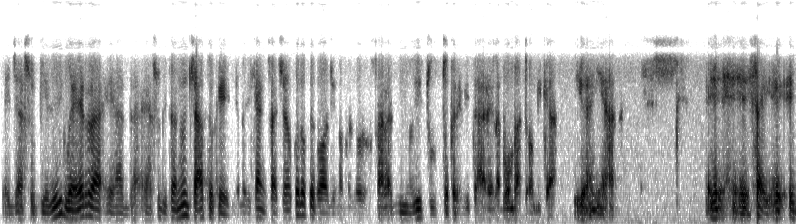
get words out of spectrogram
è già sul piede di guerra e ha, ha, subito annunciato che gli americani facciano quello che vogliono, ma loro faranno di tutto per evitare la bomba atomica iraniana. E, e, sai, e,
